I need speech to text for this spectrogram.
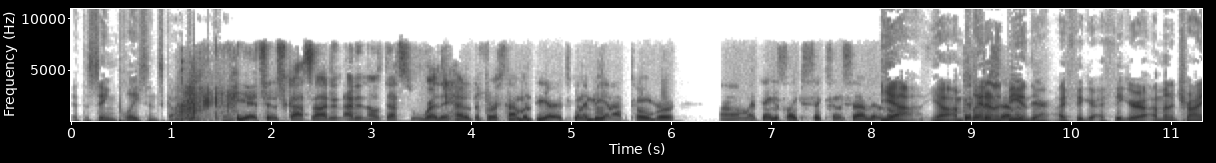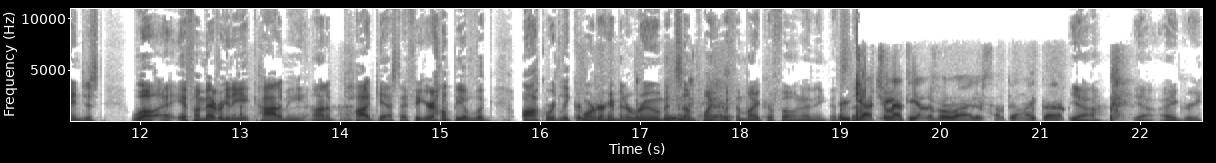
at the same place in Scottsdale. Yeah, it's in Scottsdale. I didn't I didn't know if that's where they had it the first time, but yeah, it's going to be in October. Um, I think it's like six and seven. Yeah, yeah. I'm planning on being there. I figure I figure I'm going to try and just well, if I'm ever going to get Khademi on a podcast, I figure I'll be able to awkwardly corner him in a room at some point with a microphone. I think that's the, catch him at the end of a ride or something like that. Yeah, yeah, I agree.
